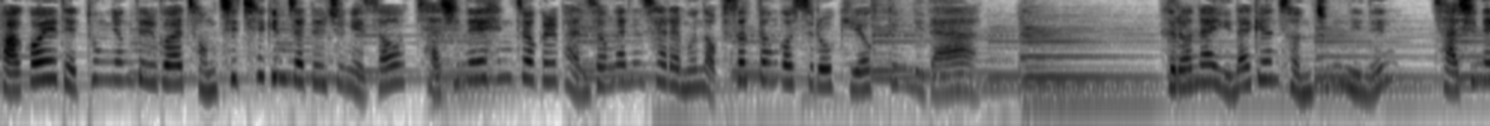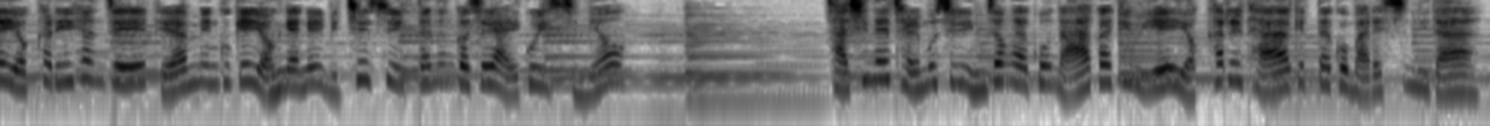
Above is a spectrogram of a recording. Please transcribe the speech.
과거의 대통령들과 정치 책임자들 중에서 자신의 행적을 반성하는 사람은 없었던 것으로 기억됩니다. 그러나 이낙연 전 총리는 자신의 역할이 현재의 대한민국에 영향을 미칠 수 있다는 것을 알고 있으며 자신의 잘못을 인정하고 나아가기 위해 역할을 다하겠다고 말했습니다.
